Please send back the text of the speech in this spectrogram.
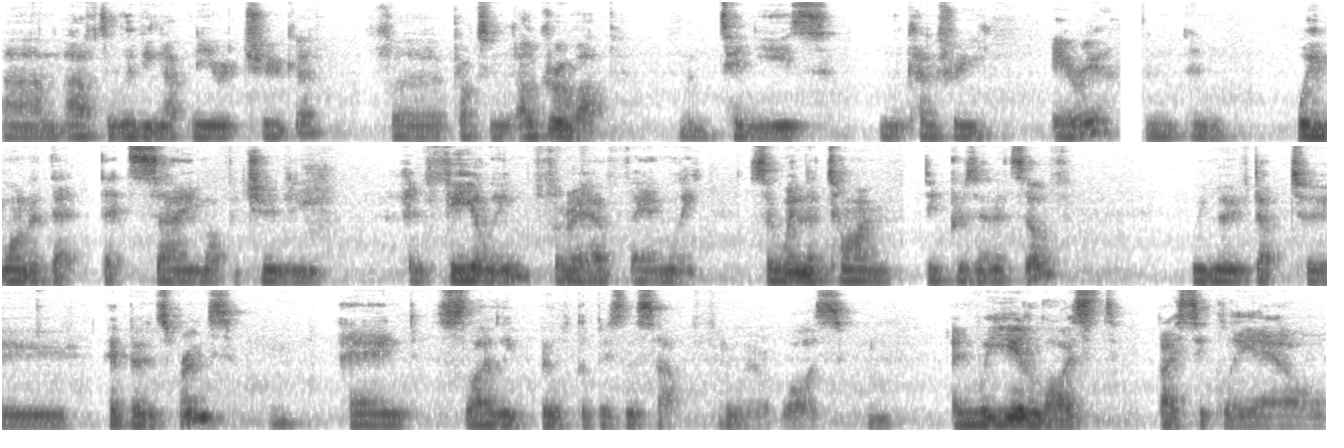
Um, after living up near Echuca for approximately, I grew up for 10 years in the country area, and, and we wanted that, that same opportunity and feeling for Mm. our family. So when the time did present itself, we moved up to Hepburn Springs Mm. and slowly built the business up from where it was. Mm. And we utilised basically our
